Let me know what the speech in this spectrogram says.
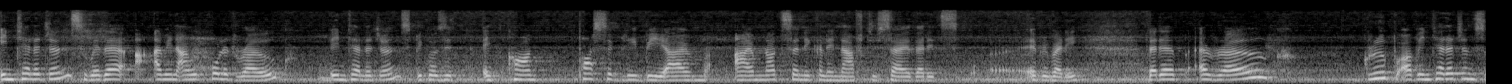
intelligence, whether, I mean, I would call it rogue intelligence because it, it can't possibly be. I'm, I'm not cynical enough to say that it's uh, everybody. That a, a rogue group of intelligence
